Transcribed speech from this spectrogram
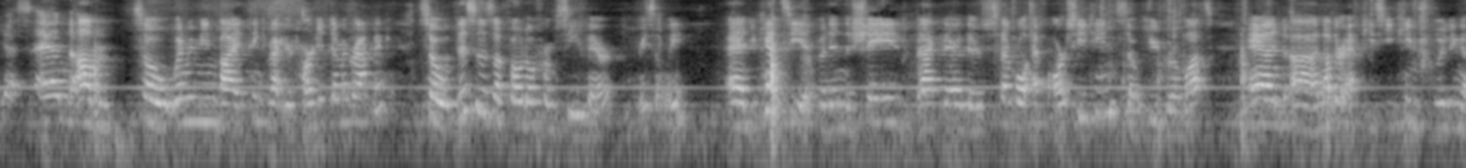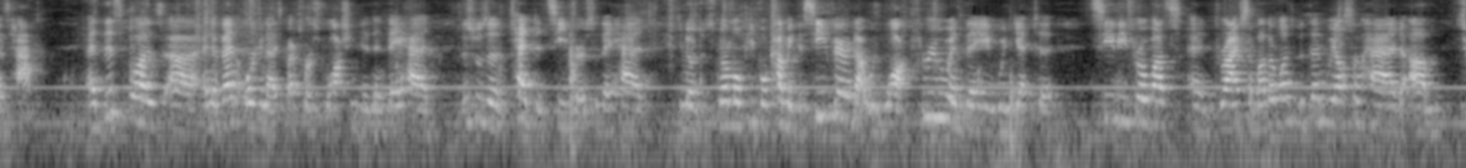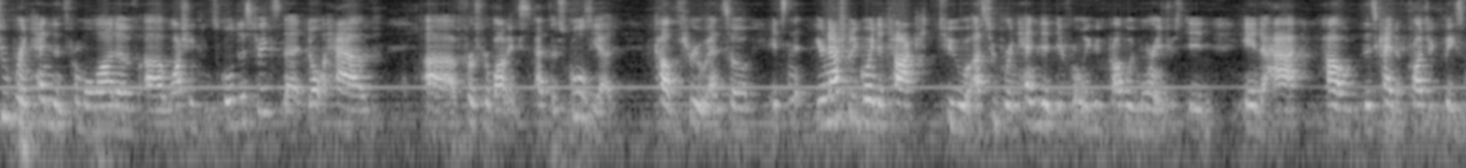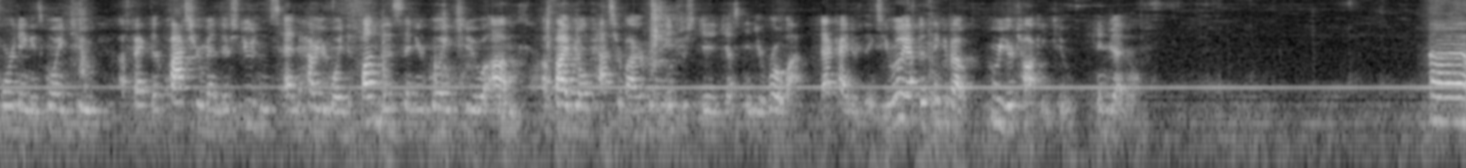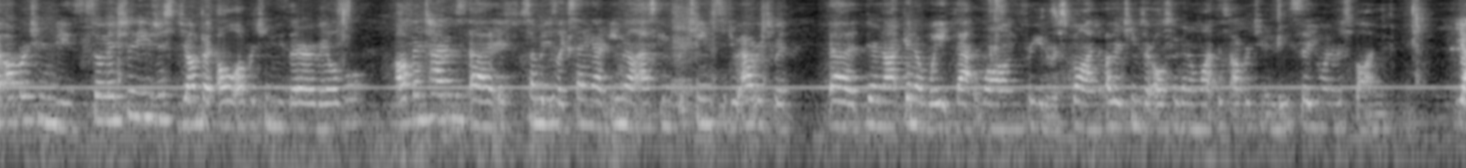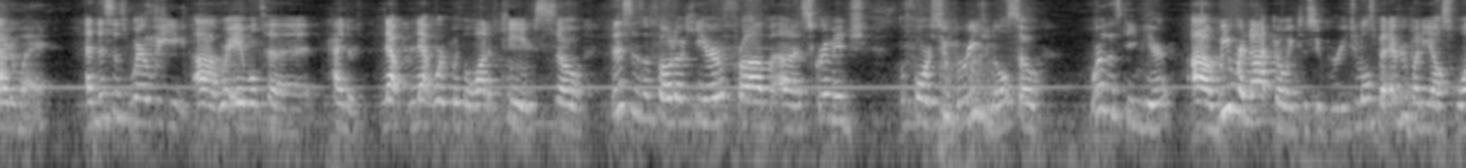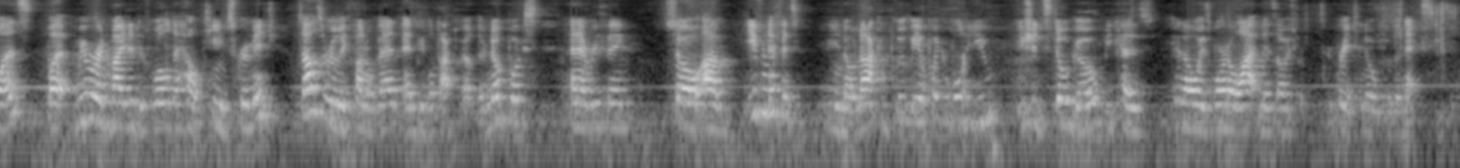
Yes, and um, so when we mean by think about your target demographic, so this is a photo from Seafair recently, and you can't see it, but in the shade back there, there's several FRC teams, so huge robots, and uh, another FTC team saluting us hat. And this was uh, an event organized by First Washington, and they had this was a tent at Seafair, so they had you know just normal people coming to Seafair that would walk through, and they would get to see these robots and drive some other ones. But then we also had um, superintendents from a lot of uh, Washington school districts that don't have uh, First Robotics at their schools yet, come through. And so it's you're naturally going to talk to a superintendent differently, who's probably more interested in uh, how this kind of project-based learning is going to affect their classroom and their students, and how you're going to fund this than you're going to um, a five-year-old passerby who's interested just in your robot, that kind of thing. So you really have to think about who you're talking to in general. Uh, opportunities. So make sure you just jump at all opportunities that are available. Oftentimes, uh, if somebody's like sending out an email asking for teams to do outreach with, uh, they're not going to wait that long for you to respond. Other teams are also going to want this opportunity, so you want to respond Yeah. right away. And this is where we uh, were able to kind of net- network with a lot of teams. So this is a photo here from a scrimmage before Super Regional. So we're this team here. Uh, we were not going to Super Regionals, but everybody else was. But we were invited as well to help team scrimmage. So that was a really fun event, and people talked about their notebooks and everything. So um, even if it's you know not completely applicable to you, you should still go because you can always learn a lot, and it's always great to know for the next season.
